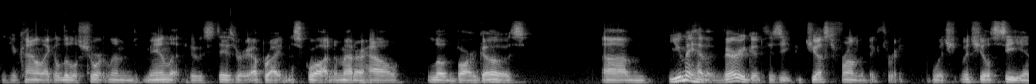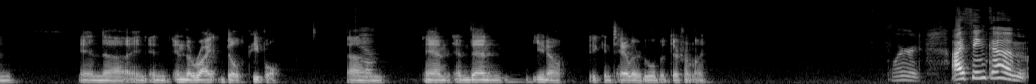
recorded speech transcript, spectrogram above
and you're kind of like a little short-limbed manlet who stays very upright in a squat no matter how low the bar goes, um, you may have a very good physique just from the big three, which which you'll see in in uh, in, in, the right built people. Um, And and then you know you can tailor it a little bit differently. Word. I think um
